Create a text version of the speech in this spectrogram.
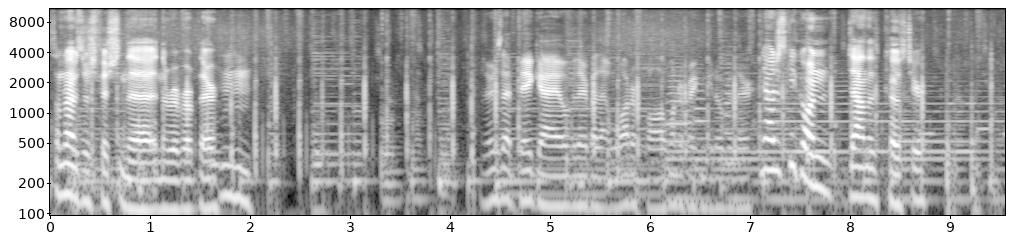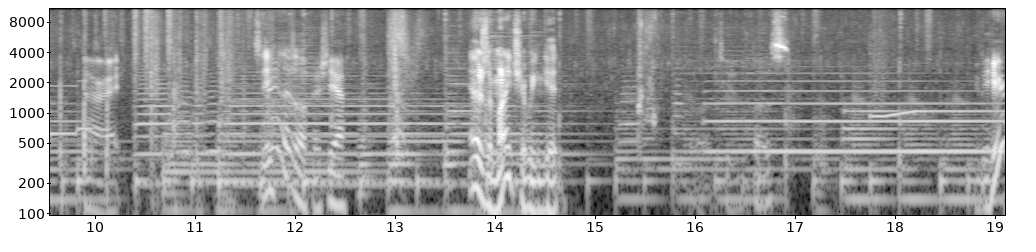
Sometimes there's fish in the in the river up there. hmm There's that big guy over there by that waterfall. I wonder if I can get over there. No, just keep going down the coast here. All right. See, Yeah, there's a little fish. Yeah. Yeah, there's a money tree we can get. Too close. Maybe here.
